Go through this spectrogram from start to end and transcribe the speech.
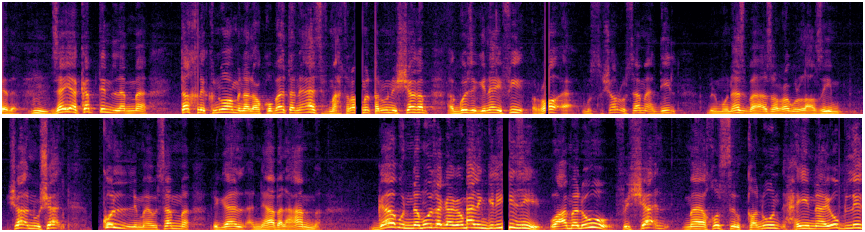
كده. زي يا كابتن لما تخلق نوع من العقوبات أنا آسف مع احترام قانون الشغب الجزء الجنائي فيه رائع. مستشار أسامة قنديل بالمناسبة هذا الرجل العظيم شانه شان كل ما يسمى رجال النيابة العامة. جابوا النموذج يا جماعة الإنجليزي وعملوه في الشأن ما يخص القانون حين يبلغ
